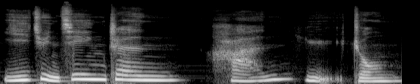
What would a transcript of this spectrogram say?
一郡金针寒雨中。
